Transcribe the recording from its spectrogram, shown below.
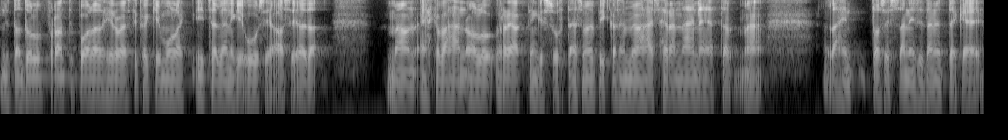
nyt on tullut fronttipuolelle hirveästi kaikki mulle itsellenikin uusia asioita. Mä oon ehkä vähän ollut Reactinkin suhteen semmoinen pikkasen myöhäisherännäinen, että mä tosissaan, niin sitä nyt tekee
